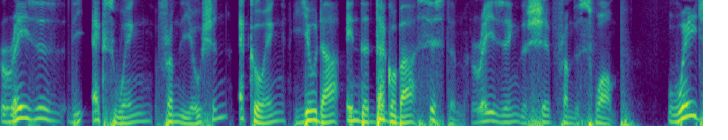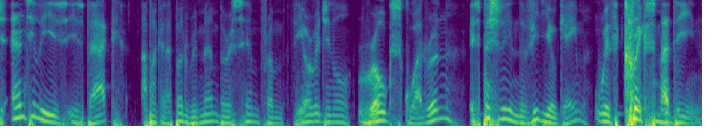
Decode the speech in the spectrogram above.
raises the X Wing from the ocean, echoing Yoda in the Dagobah system, raising the ship from the swamp. Wedge Antilles is back Abracadapod remembers him from the original Rogue Squadron, especially in the video game, with Crix Madine.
